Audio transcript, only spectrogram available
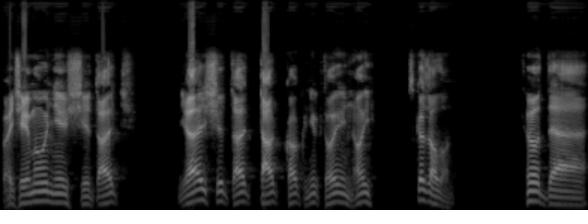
«Почему не считать? Я считать так, как никто иной». — сказал он. — О да,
